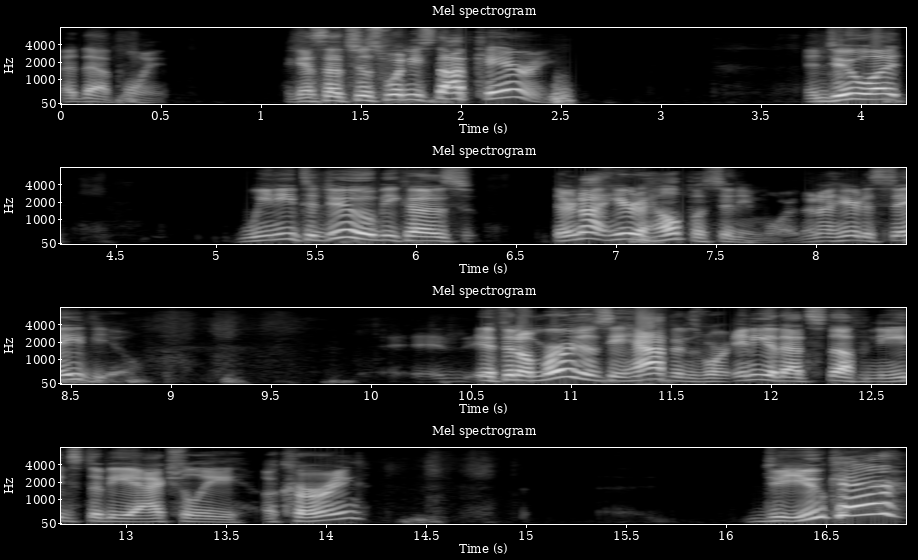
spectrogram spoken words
at that point. I guess that's just when you stop caring and do what we need to do because they're not here to help us anymore. They're not here to save you. If an emergency happens where any of that stuff needs to be actually occurring, do you care?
